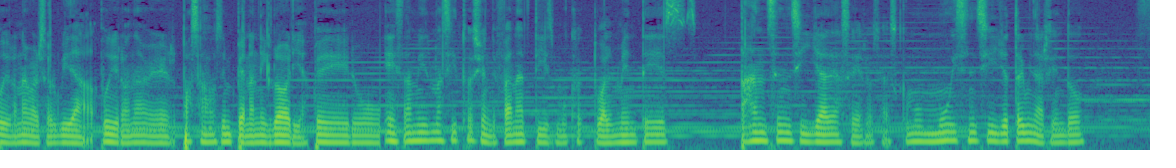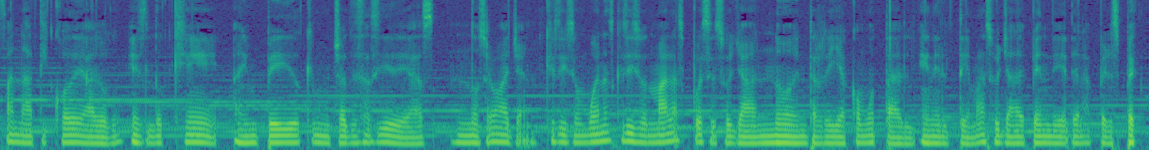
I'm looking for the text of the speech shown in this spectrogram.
pudieron haberse olvidado, pudieron haber pasado sin pena ni gloria, pero esa misma situación de fanatismo que actualmente es tan sencilla de hacer, o sea, es como muy sencillo terminar siendo fanático de algo es lo que ha impedido que muchas de esas ideas no se vayan. Que si son buenas, que si son malas, pues eso ya no entraría como tal en el tema, eso ya depende de la perspectiva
